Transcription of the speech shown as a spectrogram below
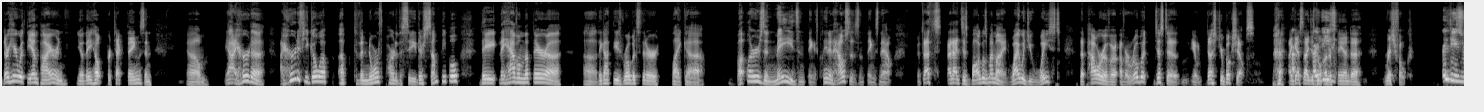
they're here with the Empire, and you know they help protect things. And um, yeah, I heard uh, I heard if you go up up to the north part of the city, there's some people they they have them up there. Uh, uh, they got these robots that are like uh, butlers and maids and things, cleaning houses and things now. But that's that just boggles my mind. Why would you waste the power of a of a robot just to you know dust your bookshelves? I guess I just are don't these- understand uh, rich folk. Are these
